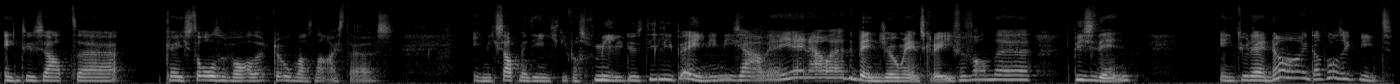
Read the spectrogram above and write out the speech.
En toen zat eh, Kees Tol zijn vader, Thomas, naast huis. En ik zat met eentje, die was familie, dus die liep één. En die zei, "Wil jij nou eh, de banjo mens schreven van de president? En toen zei nou, dat was ik niet.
